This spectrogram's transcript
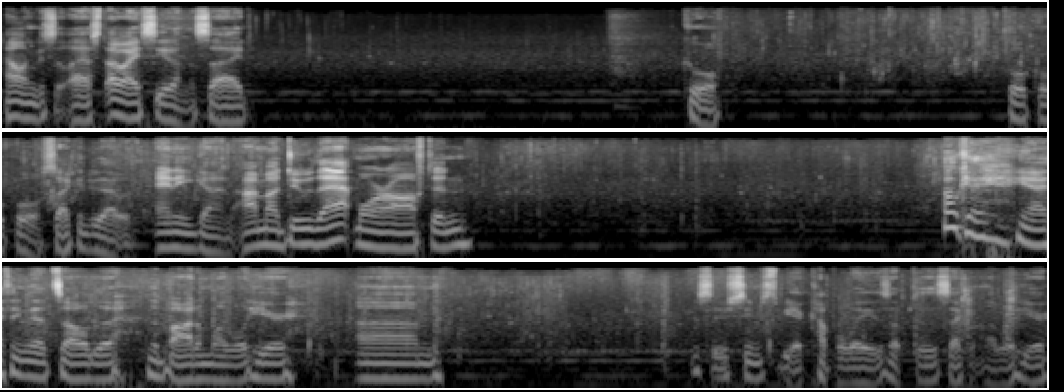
How long does it last? Oh, I see it on the side. Cool. Cool, cool, cool. So I can do that with any gun. I'm gonna do that more often. Okay, yeah, I think that's all the, the bottom level here. Um, there seems to be a couple ways up to the second level here.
